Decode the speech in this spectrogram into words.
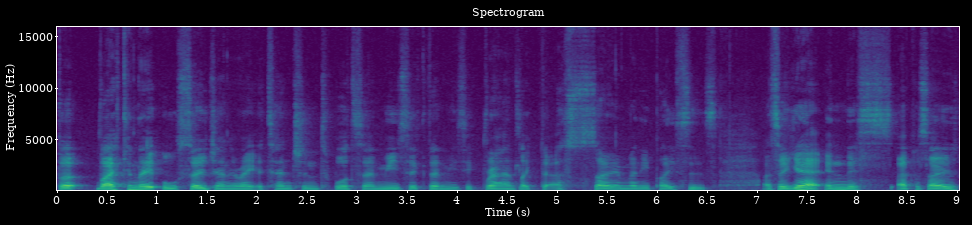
But where can they also generate attention towards their music, their music brand? Like, there are so many places. And so, yeah, in this episode,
